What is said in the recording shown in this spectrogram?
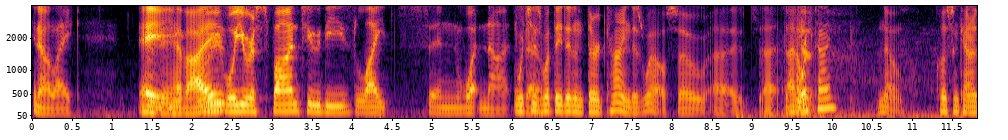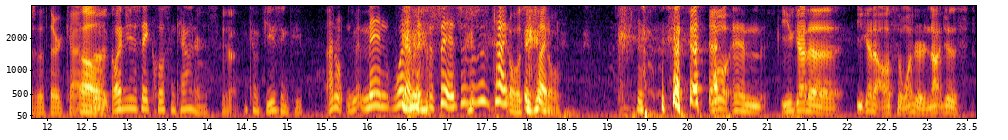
you know, like, hey, they have will you- Will you respond to these lights and whatnot? Which So- is what they did in Third Kind as well. So uh, I, the I don't fourth kind. no. Close Encounters of the Third Kind. Oh, The- why did you say Close Encounters? Yeah. You're confusing people. I don't, man. Whatever. It's just it's, just, it's a title. It's a title. well, and you gotta you gotta also wonder not just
